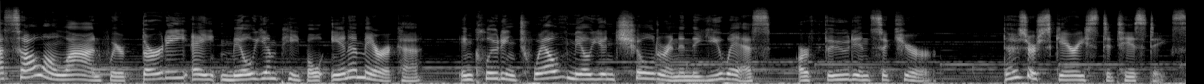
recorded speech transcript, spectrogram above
I saw online where 38 million people in America, including 12 million children in the U.S., are food insecure. Those are scary statistics.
